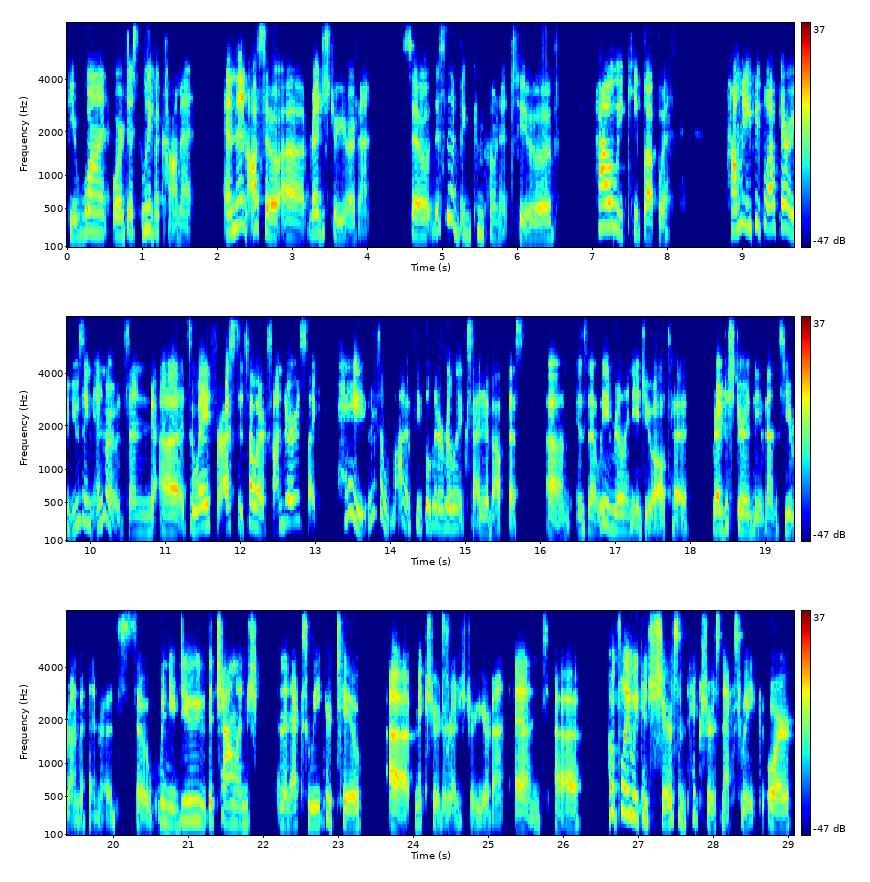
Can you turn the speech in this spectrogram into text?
if you want, or just leave a comment. And then also uh, register your event. So this is a big component too of how we keep up with how many people out there are using En-ROADS and uh, it's a way for us to tell our funders like hey there's a lot of people that are really excited about this um, is that we really need you all to register the events you run with En-ROADS so when you do the challenge in the next week or two uh, make sure to register your event and uh, hopefully we can share some pictures next week or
